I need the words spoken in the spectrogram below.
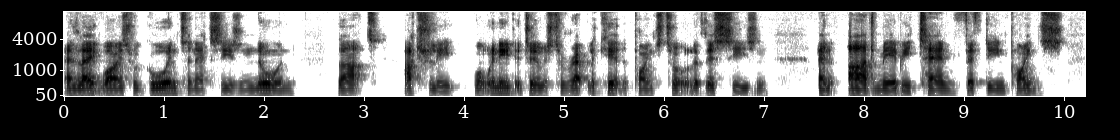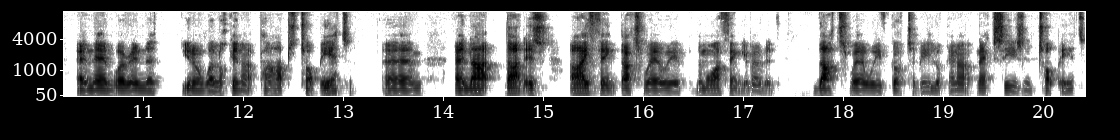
And likewise, we go into next season knowing that actually what we need to do is to replicate the points total of this season and add maybe 10, 15 points. And then we're in the, you know, we're looking at perhaps top eight. Um, and that that is, I think that's where we're, the more I think about it, that's where we've got to be looking at next season, top eight.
